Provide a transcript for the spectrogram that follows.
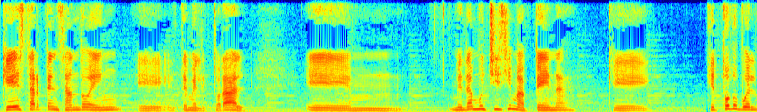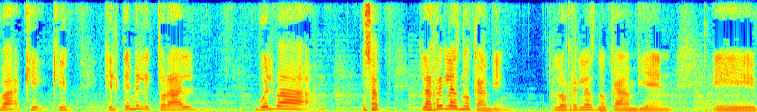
que estar pensando en eh, el tema electoral. Eh, me da muchísima pena que, que todo vuelva, que, que, que, el tema electoral vuelva, o sea, las reglas no cambien, las reglas no cambien, eh,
